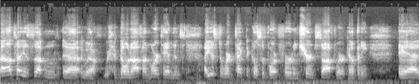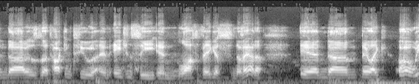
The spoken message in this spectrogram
I'll tell you something. Uh, well, going off on more tangents, I used to work technical support for an insurance software company, and uh, I was uh, talking to an agency in Las Vegas, Nevada, and um, they're like, "Oh, we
